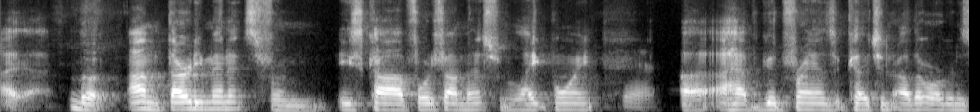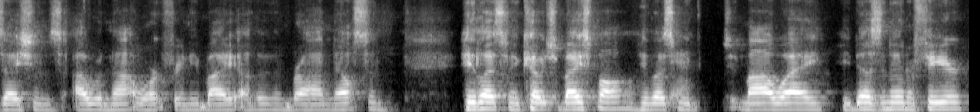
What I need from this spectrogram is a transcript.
I, look, I'm 30 minutes from East Cobb, 45 minutes from Lake Point. Yeah. Uh, I have good friends that coach in other organizations. I would not work for anybody other than Brian Nelson. He lets me coach baseball. He lets yeah. me coach it my way. He doesn't interfere,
